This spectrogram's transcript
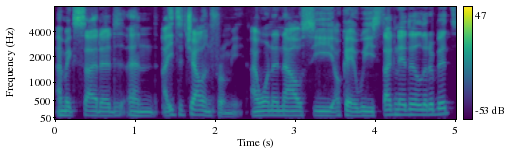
I'm excited, and it's a challenge for me. I want to now see. Okay, we stagnated a little bit.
